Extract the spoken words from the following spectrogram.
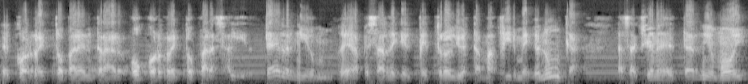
eh, correcto para entrar o correcto para salir. Ternium, eh, a pesar de que el petróleo está más firme que nunca, las acciones de Ternium hoy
